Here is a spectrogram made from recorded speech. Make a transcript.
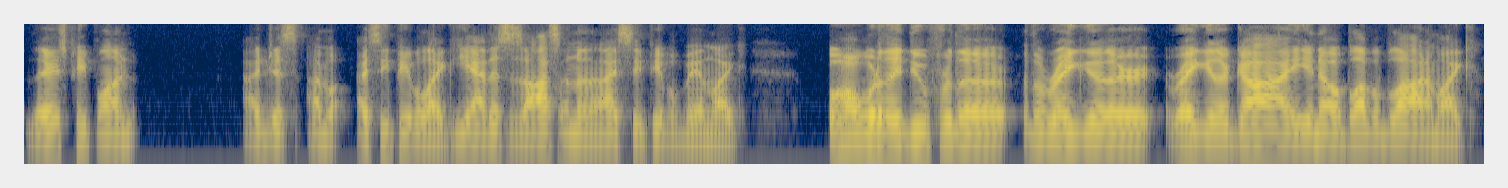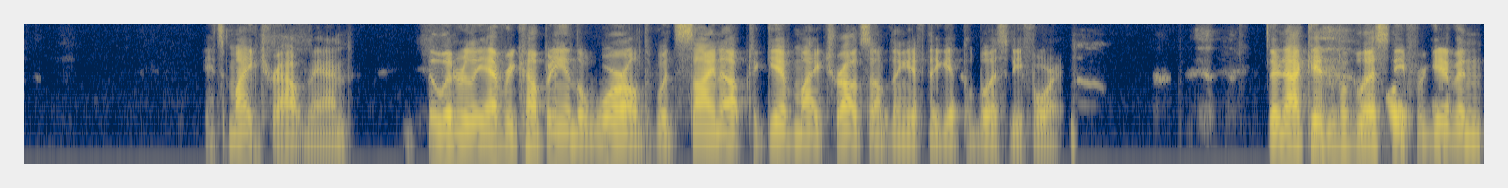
there's people on I just I'm I see people like, yeah, this is awesome, and then I see people being like, oh, what do they do for the the regular regular guy, you know, blah blah blah. And I'm like, it's Mike Trout, man. Literally every company in the world would sign up to give Mike Trout something if they get publicity for it. They're not getting publicity for giving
